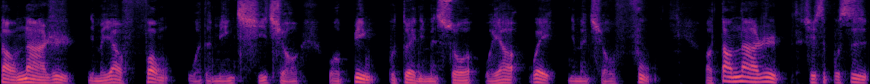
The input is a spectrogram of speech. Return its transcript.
到那日你们要奉我的名祈求，我并不对你们说我要为你们求父。哦，到那日其实不是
